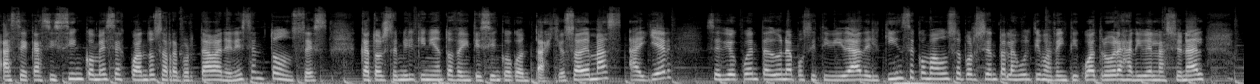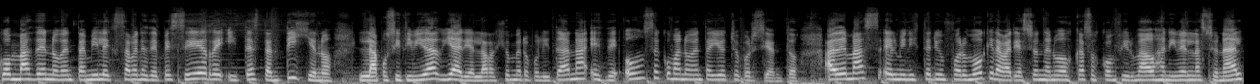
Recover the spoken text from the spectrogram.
hace casi cinco meses cuando se reportaban en ese entonces 14.525 contagios. Además, ayer se dio cuenta de una positividad del 15,11% en las últimas 24 horas a nivel nacional, con más de 90.000 exámenes de PCR y test antígeno. La positividad diaria en la región metropolitana es de 11,98%. Además, el Ministerio informó que la variación de nuevos casos confirmados a nivel nacional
